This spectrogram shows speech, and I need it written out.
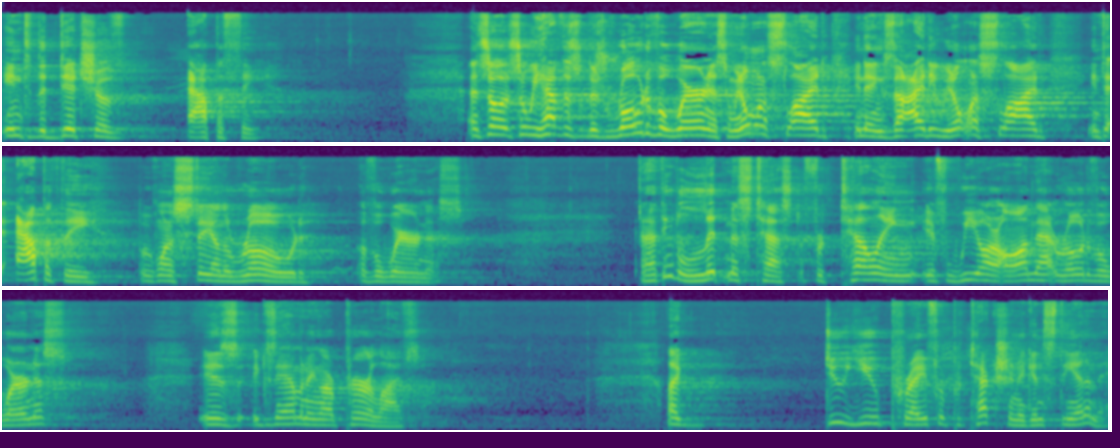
into the ditch of apathy. And so, so we have this, this road of awareness, and we don't want to slide into anxiety, we don't want to slide into apathy, but we want to stay on the road of awareness. And I think the litmus test for telling if we are on that road of awareness is examining our prayer lives. Like, do you pray for protection against the enemy?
